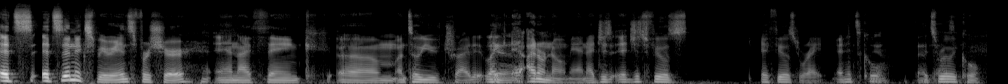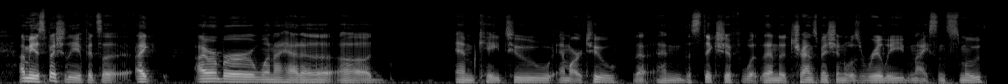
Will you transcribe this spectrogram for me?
it's it's an experience for sure, and I think um, until you've tried it, like Yeah. I don't know, man. I just it just feels it feels right, and it's cool. Yeah, it's really cool. I mean, especially if it's a I I remember when I had a, a MK2 MR2 that and the stick shift was, and the transmission was really nice and smooth.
